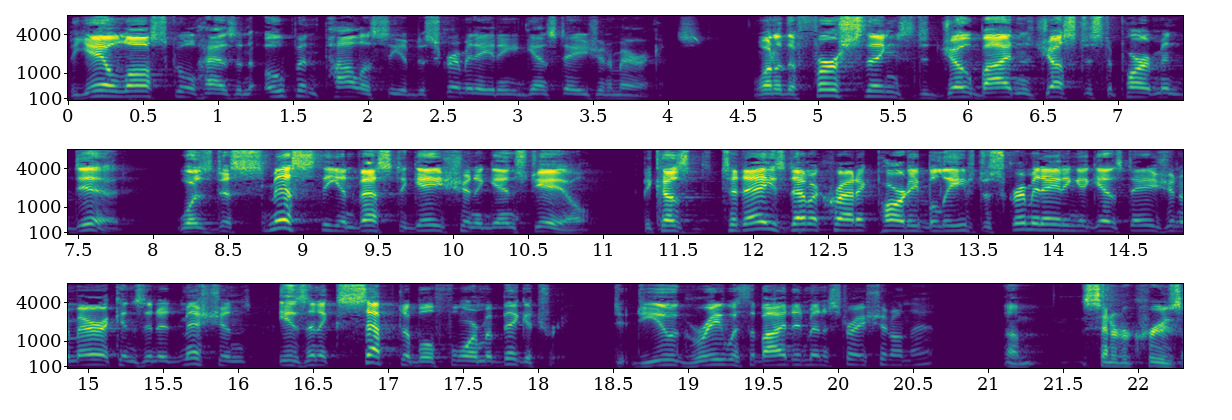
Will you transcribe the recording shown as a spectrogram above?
The Yale Law School has an open policy of discriminating against Asian Americans. One of the first things that Joe Biden's Justice Department did was dismiss the investigation against Yale because today's Democratic Party believes discriminating against Asian Americans in admissions is an acceptable form of bigotry. Do you agree with the Biden administration on that? Um, Senator Cruz,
